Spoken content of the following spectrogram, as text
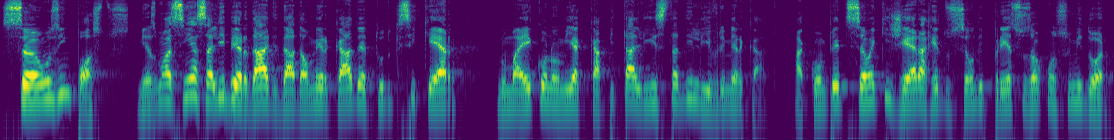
são os impostos. Mesmo assim, essa liberdade dada ao mercado é tudo que se quer numa economia capitalista de livre mercado. A competição é que gera a redução de preços ao consumidor.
